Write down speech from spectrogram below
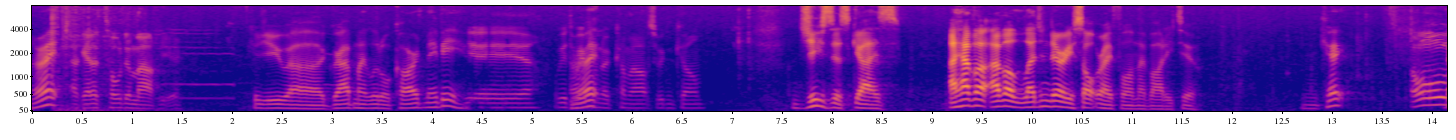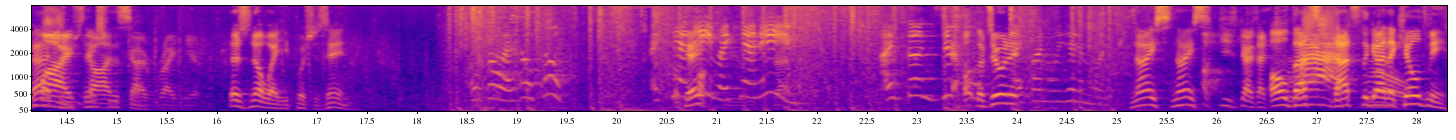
All right. I gotta hold him out here. Could you uh, grab my little card, maybe? Yeah, yeah, yeah. We have to All wait right. for him to come out so we can kill him. Jesus, guys. I have a I have a legendary assault rifle on my body too. Okay. Oh Bad my news, god, this guy right here. There's no way he pushes in. Oh god, help, help! I can't Okay. aim, I can't aim! I've done zero. Oh, they're doing it. I finally hit him once. Nice, nice. Fuck, these guys are Oh, that's trash, that's the guy that killed me.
